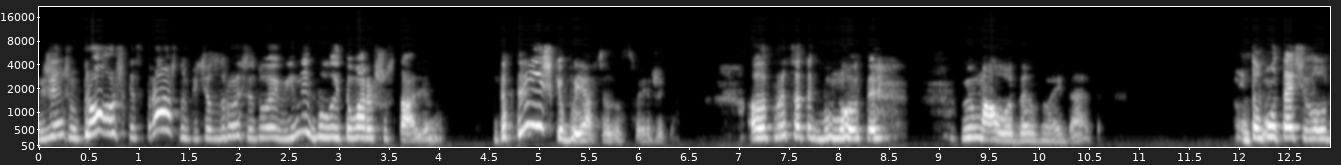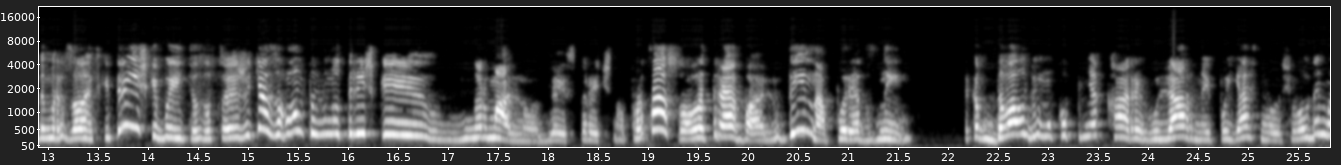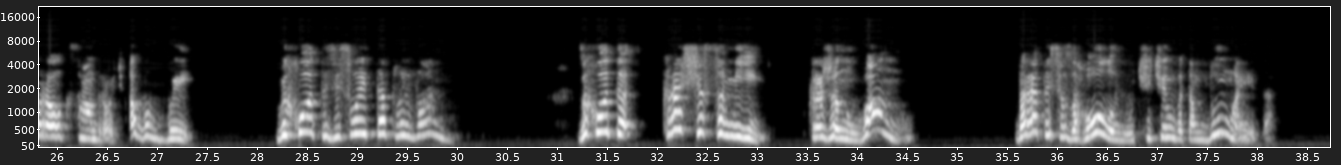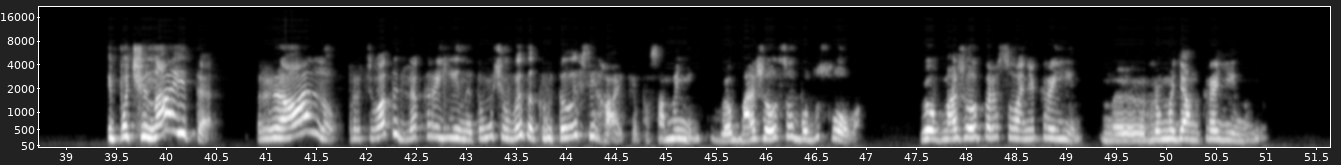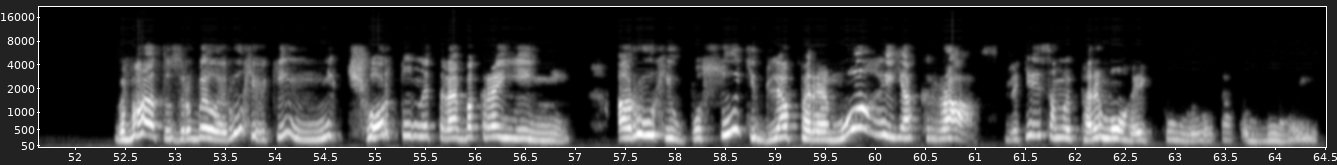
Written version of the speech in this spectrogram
Між іншим, трошки страшно під час Другої світової війни було і товаришу Сталіну. Так трішки боявся за своє життя. Але про це, так би мовити, ви мало де знайдете. Тому те, що Володимир Зеленський трішки боїться за своє життя, загалом то воно трішки нормально для історичного процесу, але треба людина поряд з ним, яка б давала б йому копняка регулярно і пояснювала, що Володимир Олександрович, або ви виходите зі своєї теплої ванни, заходите краще самі в крижану ванну, беретеся за голову, чи чим ви там думаєте, і починаєте реально працювати для країни, тому що ви закрутили всі гайки по саме ні. Ви обмежили свободу слова, ви обмежили пересування країн, е, громадян країною. Ви багато зробили рухів, які ні чорту не треба країні. А рухів, по суті, для перемоги якраз, для тієї самої перемоги, яку ви так от думаєте.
